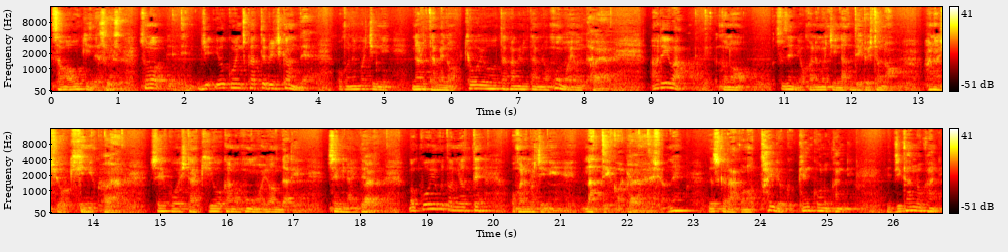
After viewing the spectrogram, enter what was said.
差は大きいんです。その有効に使っている時間でお金持ちになるための教養を高めるための本を読んだ。り、あるいはこのすでにお金持ちになっている人の話を聞きに行く、はい、成功した起業家の本を読んだりセミナーに出る、はい、まあ、こういうことによってお金持ちになっていくわけなんですよね、はい、ですからこの体力健康の管理時間の管理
